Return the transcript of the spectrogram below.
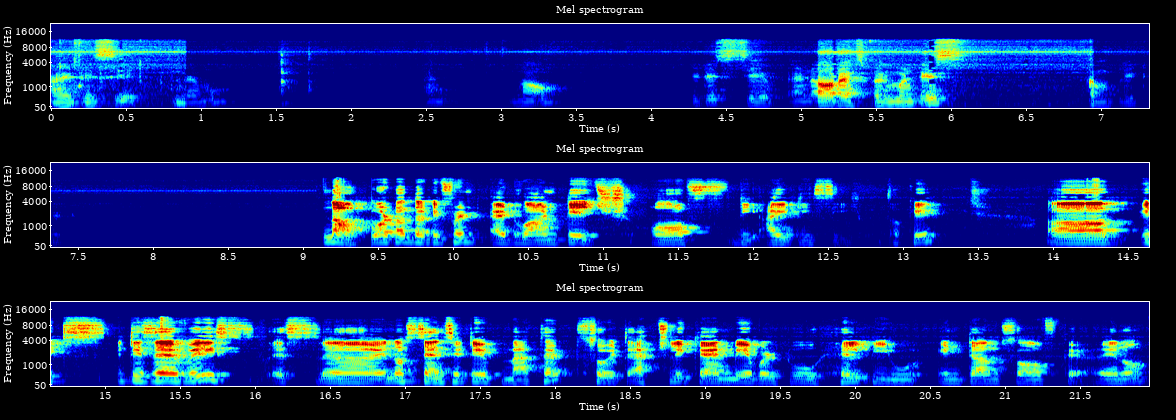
ITC demo now it is saved and our experiment is completed. Now, what are the different advantage of the ITC? Okay, uh, it's it is a very uh, you know sensitive method, so it actually can be able to help you in terms of you know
